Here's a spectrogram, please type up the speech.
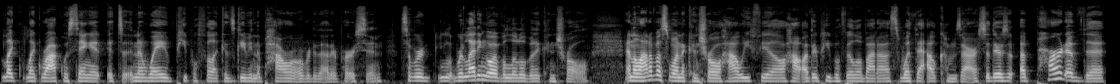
like like Rock was saying it. It's in a way people feel like it's giving the power over to the other person. So we're we're letting go of a little bit of control, and a lot of us want to control how we feel, how other people feel about us, what the outcomes are. So there's a part of the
